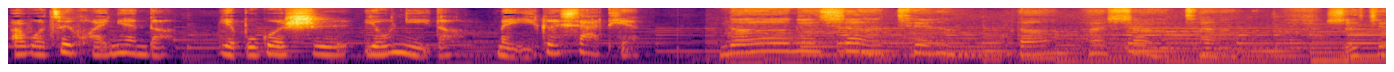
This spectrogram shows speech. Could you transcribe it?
而我最怀念的也不过是有你的每一个夏天。那年夏天，大海沙滩，时间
